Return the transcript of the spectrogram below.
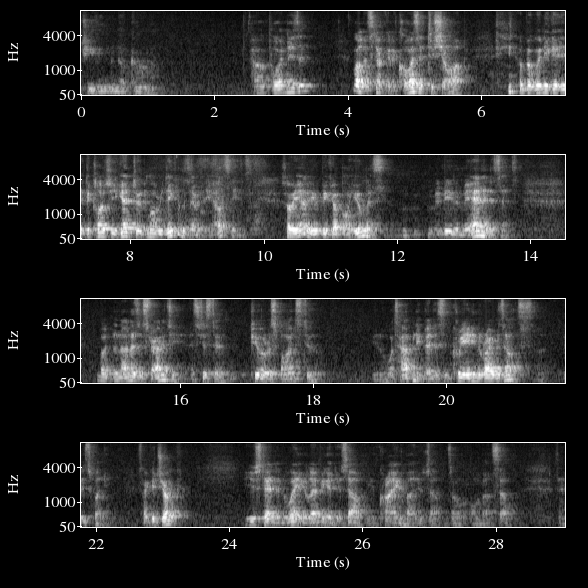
achieving the no karma? How important is it? Well, it's not going to cause it to show up. but when you get, the closer you get to it, the more ridiculous everything else seems. So yeah, you become more humorous, maybe even mad in a sense. But not as a strategy. It's just a pure response to, you know, what's happening that isn't creating the right results. It's funny. It's like a joke. You stand in the way, you're laughing at yourself, you're crying about yourself, it's all, all about self. And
